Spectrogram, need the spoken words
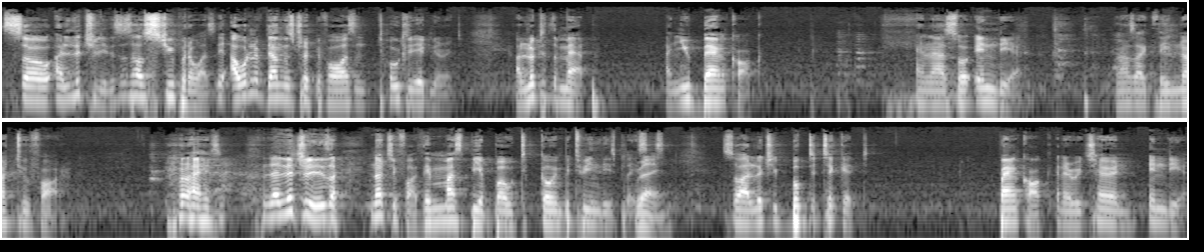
so I literally, this is how stupid I was. I wouldn't have done this trip if I wasn't totally ignorant. I looked at the map. I knew Bangkok. And I saw India. And I was like, they're not too far. right? literally, it's like, not too far. There must be a boat going between these places. Right. So I literally booked a ticket, Bangkok, and a return India.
